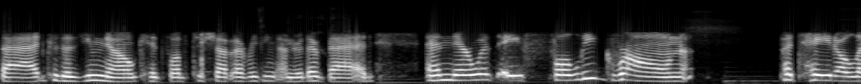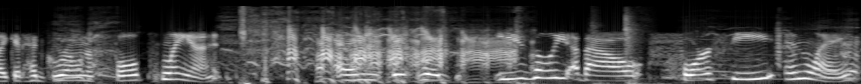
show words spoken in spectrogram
bed because, as you know, kids love to shove everything under their bed. And there was a fully grown potato, like it had grown a full plant, and it was easily about four feet in length.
